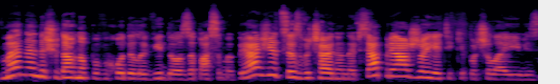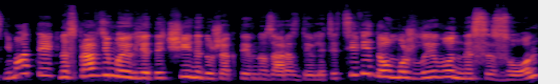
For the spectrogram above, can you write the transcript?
в мене нещодавно повиходили відео з запасами пряжі. Це, звичайно, не вся пряжа, я тільки почала її відзнімати. Насправді, мої глядачі не дуже активно зараз дивляться ці відео, можливо, не сезон,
